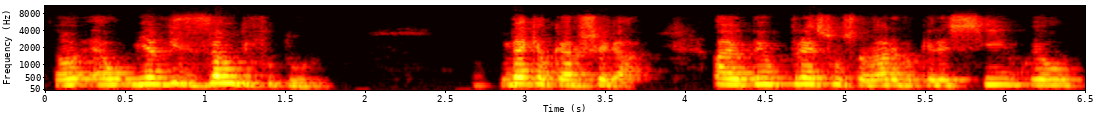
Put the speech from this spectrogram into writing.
Então, é a minha visão de futuro. Onde é que eu quero chegar? Ah, eu tenho três funcionários, vou querer cinco, eu,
